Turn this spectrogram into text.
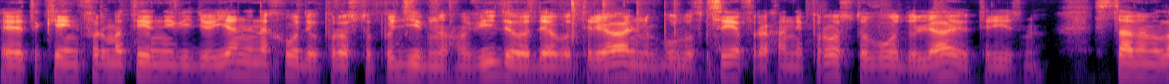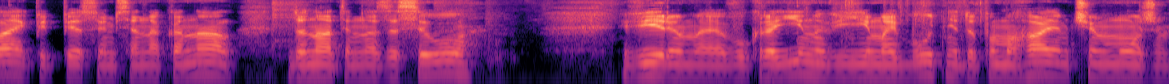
е, таке інформативне відео, я не знаходив просто подібного відео, де от реально було в цифрах, а не просто воду ляють різно. Ставимо лайк, підписуємося на канал, донатимо на ЗСУ. Віримо в Україну, в її майбутнє, допомагаємо чим можемо.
